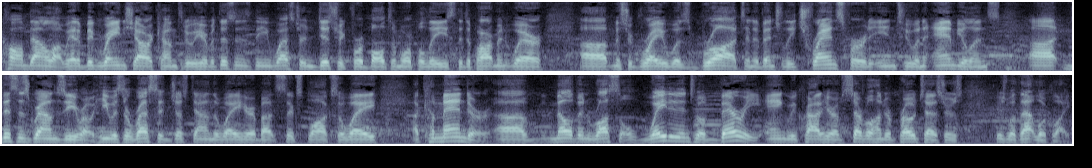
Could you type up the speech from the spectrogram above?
calmed down a lot. We had a big rain shower come through here, but this is the Western District for Baltimore Police, the department where uh, Mr. Gray was brought and eventually transferred into an ambulance. Uh, this is ground zero. He was arrested just down the way here, about six blocks away. A commander, uh, Melvin Russell, waded into a very angry crowd here of several hundred protesters. Here's what that looked like.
